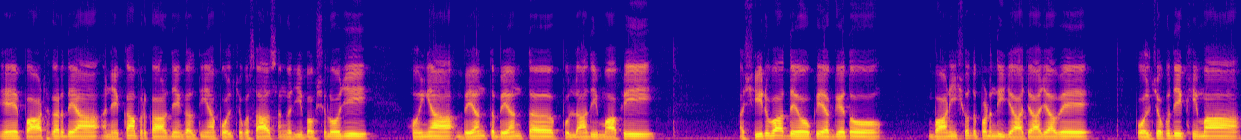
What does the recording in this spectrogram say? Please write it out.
ਇਹ ਪਾਠ ਕਰਦਿਆਂ ਅਨੇਕਾਂ ਪ੍ਰਕਾਰ ਦੀਆਂ ਗਲਤੀਆਂ ਭੁੱਲ ਚੁੱਕ ਸਾਧ ਸੰਗਤ ਜੀ ਬਖਸ਼ ਲਓ ਜੀ। ਹੋਈਆਂ ਬੇਅੰਤ ਬੇਅੰਤ ਭੁੱਲਾਂ ਦੀ ਮਾਫੀ। ਆਸ਼ੀਰਵਾਦ ਦਿਓ ਕਿ ਅੱਗੇ ਤੋਂ ਬਾਣੀ ਸ਼ੁੱਧ ਪੜ੍ਹਨ ਦੀ ਜਾਚ ਆ ਜਾਵੇ। ਭੁੱਲ ਚੁੱਕ ਦੀ ਖਿਮਾ।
